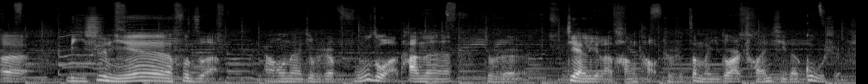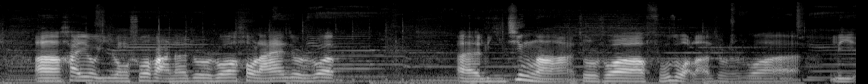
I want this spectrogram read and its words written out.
呃李世民父子。然后呢，就是辅佐他们，就是建立了唐朝，就是这么一段传奇的故事。啊，还有一种说法呢，就是说后来就是说，呃，李靖啊，就是说辅佐了，就是说李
